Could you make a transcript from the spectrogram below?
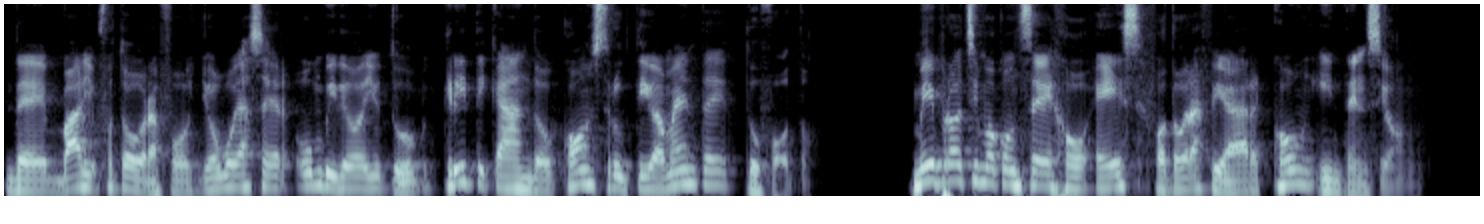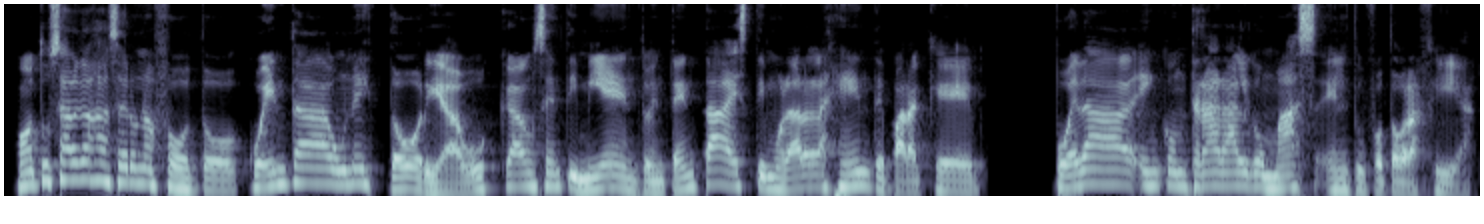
de varios fotógrafos, yo voy a hacer un video de YouTube criticando constructivamente tu foto. Mi próximo consejo es fotografiar con intención. Cuando tú salgas a hacer una foto, cuenta una historia, busca un sentimiento, intenta estimular a la gente para que pueda encontrar algo más en tu fotografía.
